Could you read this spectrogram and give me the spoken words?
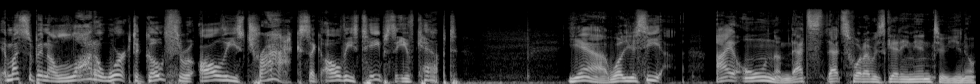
It must have been a lot of work to go through all these tracks, like all these tapes that you've kept. Yeah, well, you see, I own them. That's that's what I was getting into. You know,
